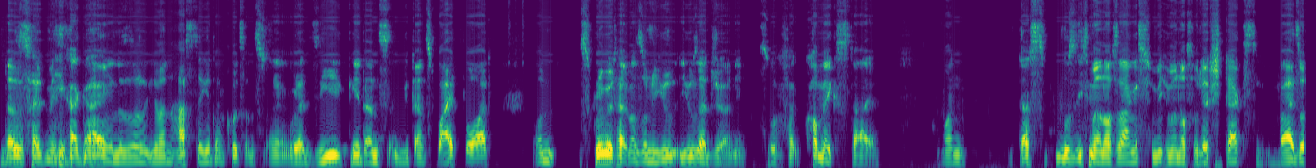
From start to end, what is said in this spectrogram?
Und das ist halt mega geil, wenn du so jemanden hast, der geht dann kurz ans, äh, oder sie geht ans, geht ans Whiteboard und scribbelt halt mal so eine User Journey, so Comic-Style. Und das muss ich immer noch sagen, ist für mich immer noch so der stärkste. Also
